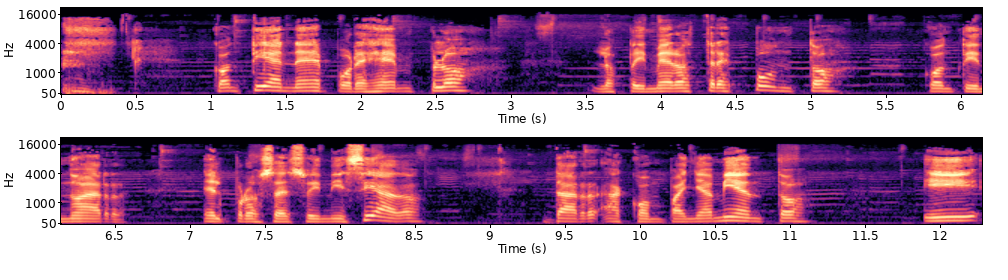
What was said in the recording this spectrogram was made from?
contiene, por ejemplo, los primeros tres puntos, continuar el proceso iniciado, dar acompañamiento y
